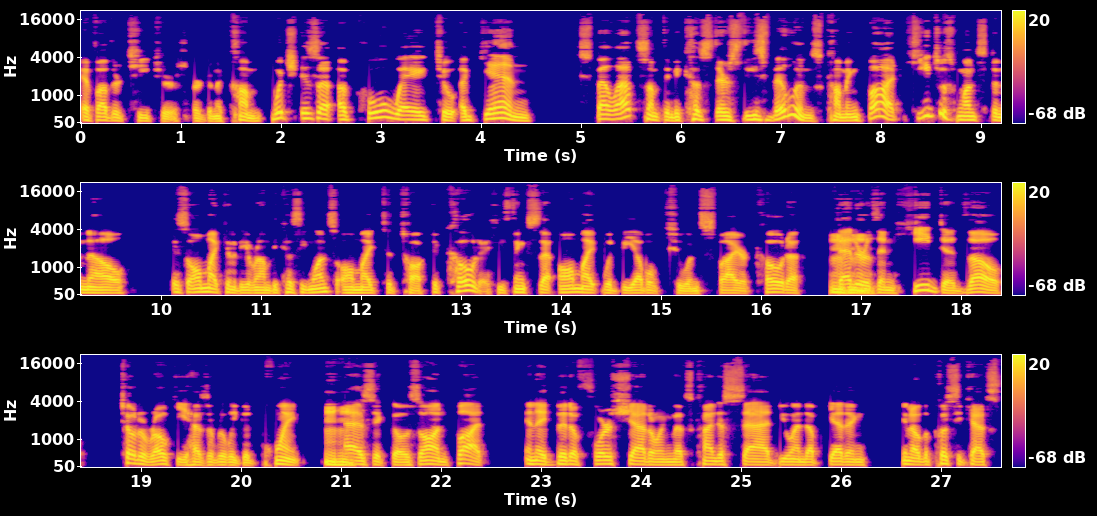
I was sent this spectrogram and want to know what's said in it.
if other teachers are going to come, which is a, a cool way to, again, spell out something because there's these villains coming, but he just wants to know is All Might going to be around because he wants All Might to talk to Coda. He thinks that All Might would be able to inspire Coda better Mhm. than he did, though Todoroki has a really good point Mhm. as it goes on. But in a bit of foreshadowing that's kind of sad, you end up getting, you know, the Pussycats.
